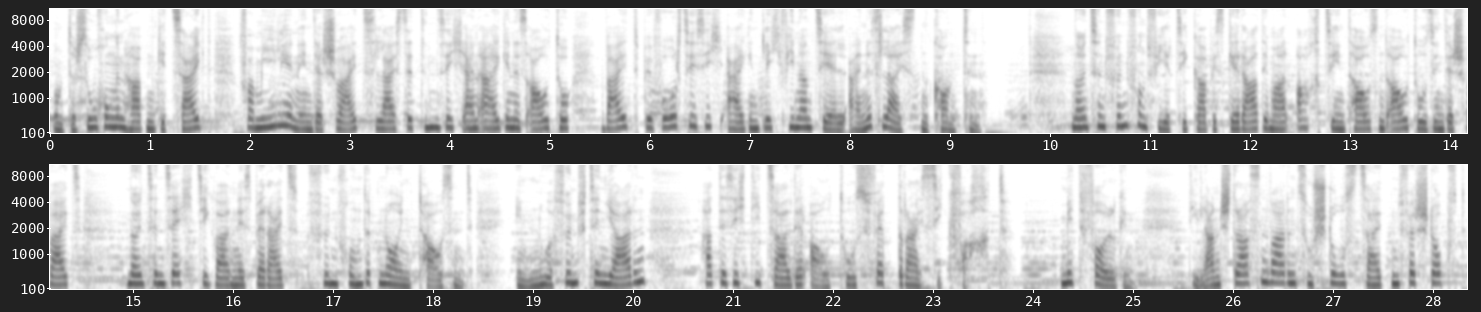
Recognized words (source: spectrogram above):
Untersuchungen haben gezeigt, Familien in der Schweiz leisteten sich ein eigenes Auto weit bevor sie sich eigentlich finanziell eines leisten konnten. 1945 gab es gerade mal 18.000 Autos in der Schweiz, 1960 waren es bereits 509.000. In nur 15 Jahren hatte sich die Zahl der Autos verdreißigfacht. Mit Folgen. Die Landstraßen waren zu Stoßzeiten verstopft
